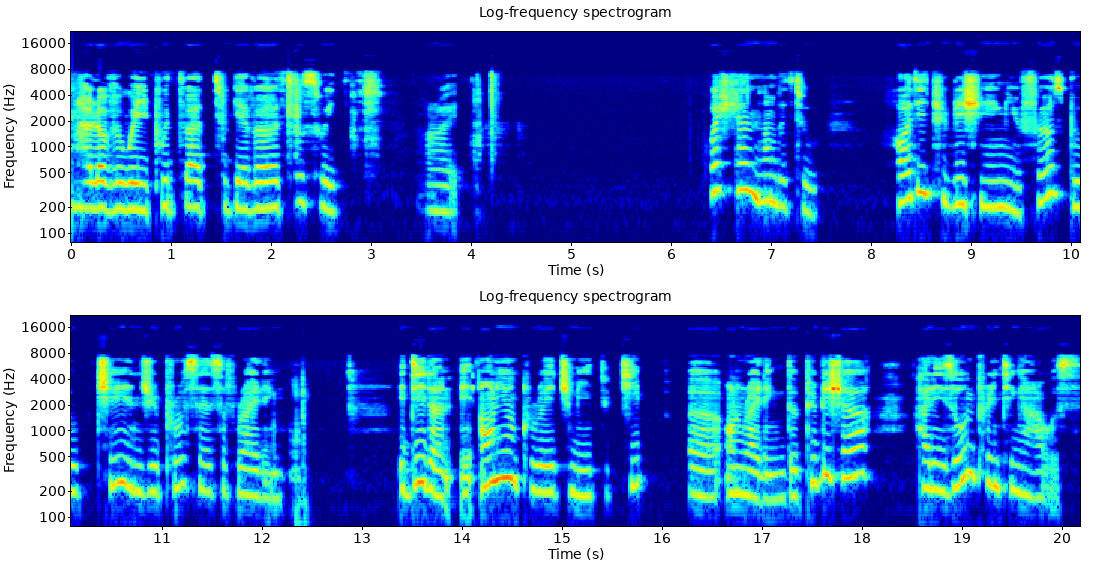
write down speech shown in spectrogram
I love the way he put that together. So sweet. All right. Question number two. How did publishing your first book change your process of writing? It didn't. It only encouraged me to keep uh, on writing. The publisher had his own printing house.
